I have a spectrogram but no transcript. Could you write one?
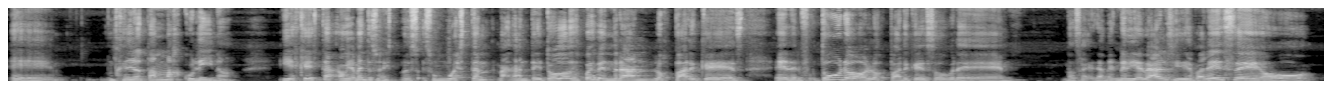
eh, un género tan masculino. Y es que esta, obviamente, es un, es un, western, ante todo, después vendrán los parques eh, del futuro, los parques sobre, no sé, la medieval, si te parece, o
